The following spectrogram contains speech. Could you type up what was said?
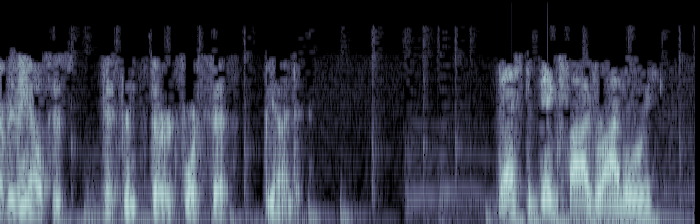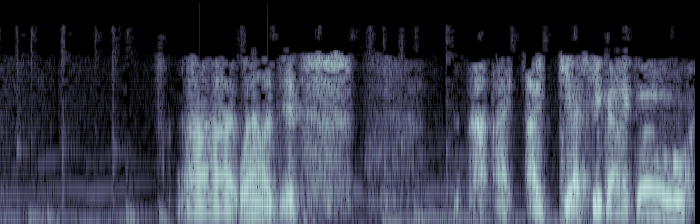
everything else is distant third, fourth, fifth behind it. Best Big Five rivalry. Uh, well, it's, I, I guess you gotta go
